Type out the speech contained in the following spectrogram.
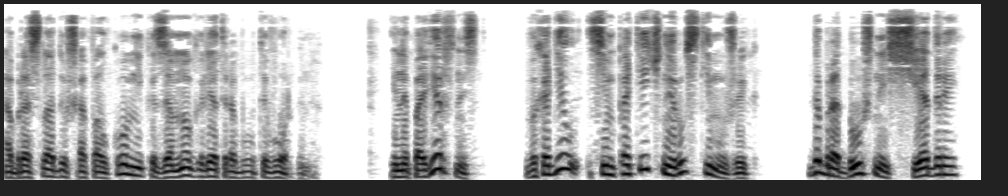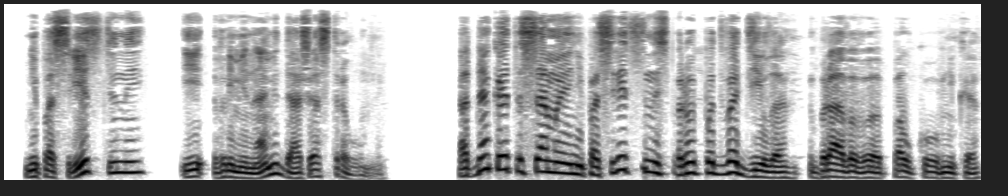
обросла душа полковника за много лет работы в органах. И на поверхность выходил симпатичный русский мужик, добродушный, щедрый, непосредственный и временами даже остроумный. Однако эта самая непосредственность порой подводила бравого полковника.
